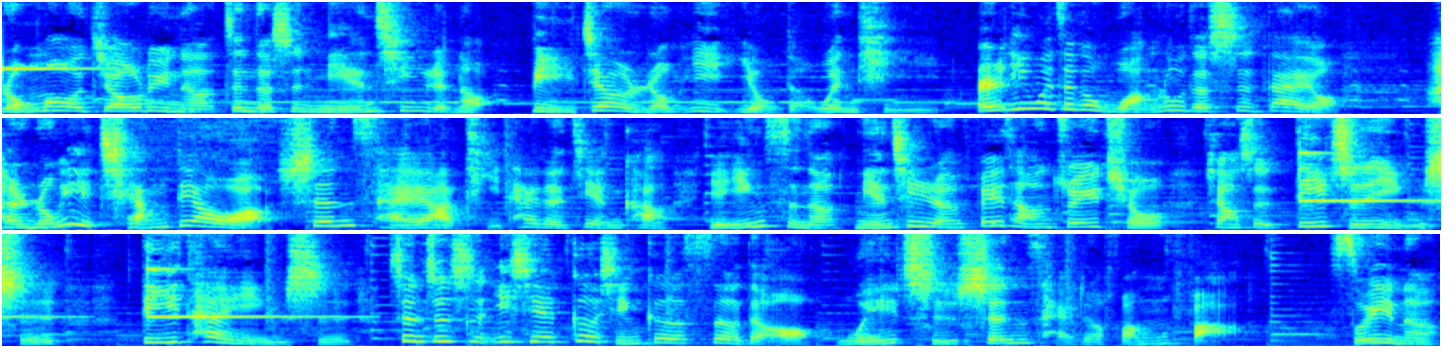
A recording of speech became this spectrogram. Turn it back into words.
容貌焦虑呢，真的是年轻人哦比较容易有的问题。而因为这个网络的世代哦。很容易强调啊身材啊体态的健康，也因此呢，年轻人非常追求像是低脂饮食、低碳饮食，甚至是一些各形各色的哦维持身材的方法。所以呢，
